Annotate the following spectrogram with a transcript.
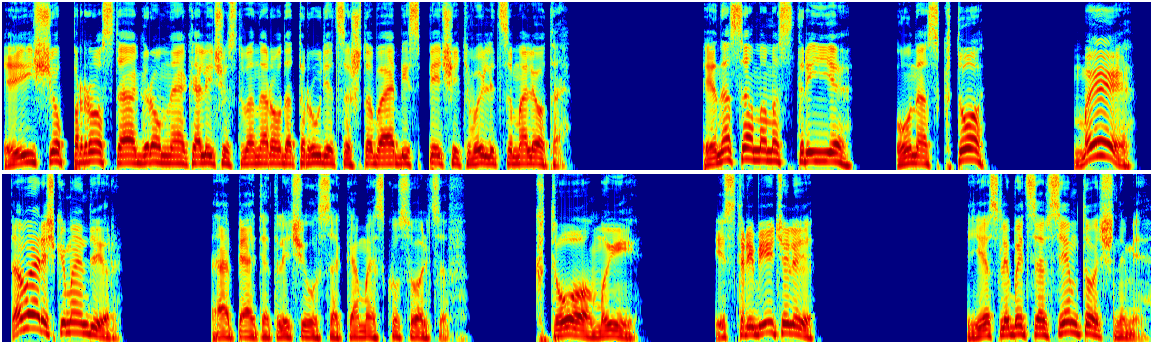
И еще просто огромное количество народа трудится, чтобы обеспечить вылет самолета. И на самом острие у нас кто? Мы, товарищ командир. Опять отличился Камес Кусольцев. Кто мы? Истребители? Если быть совсем точными,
